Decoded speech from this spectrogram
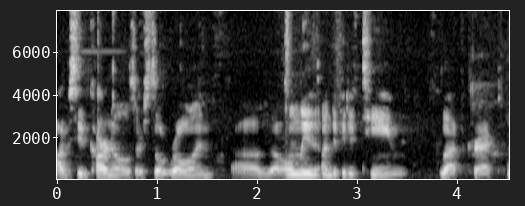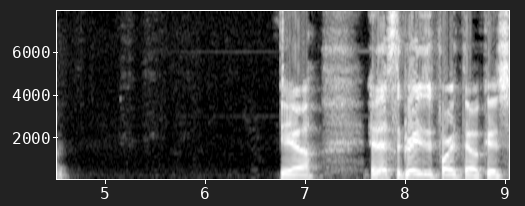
obviously, the Cardinals are still rolling. Uh, the only undefeated team left. Correct. Yeah, and that's the craziest part, though, because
